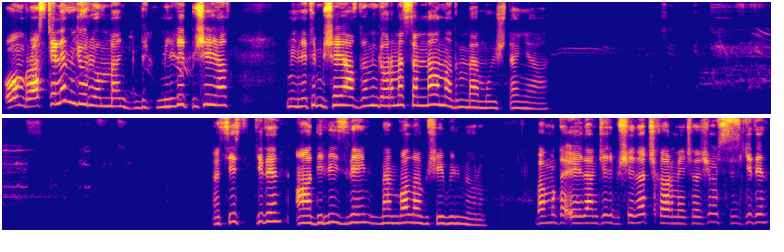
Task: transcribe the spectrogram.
Oğlum rastgele mi görüyorum ben? Millet bir şey yaz. Milletin bir şey yazdığını görmezsem ne anladım ben bu işten ya? Ya siz gidin Adil'i izleyin. Ben vallahi bir şey bilmiyorum. Ben burada eğlenceli bir şeyler çıkarmaya çalışıyorum. Siz gidin.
